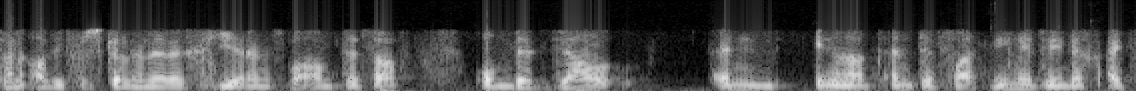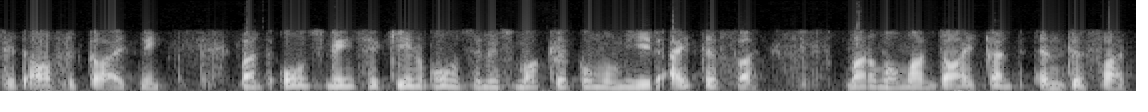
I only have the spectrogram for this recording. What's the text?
van al die verskillende regeringsbeamptes af om dit wel in Engeland in te vat, nie noodwendig uit Suid-Afrika uit nie, want ons mense ken ons en dit is maklik om hom hier uit te vat, maar om hom aan daai kant in te vat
